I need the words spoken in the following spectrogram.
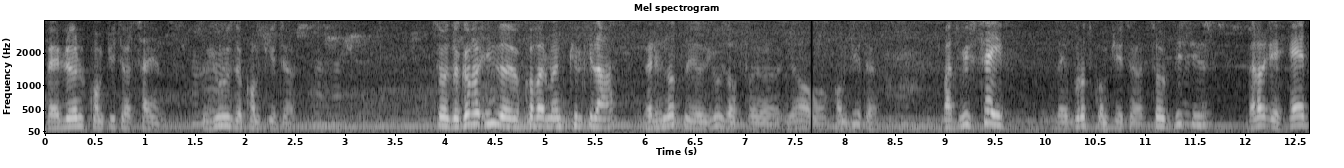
they learn computer science, to use the computer. So the gov- in the government curricula, there is not the use of, uh, you know, computer. But with SAFE, they brought computer. So this is very ahead,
